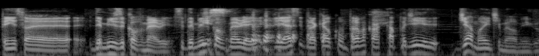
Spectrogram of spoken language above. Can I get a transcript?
penso é The Music of Mary. Se The Music Isso. of Mary viesse pra cá, eu comprava com a capa de diamante, meu amigo.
